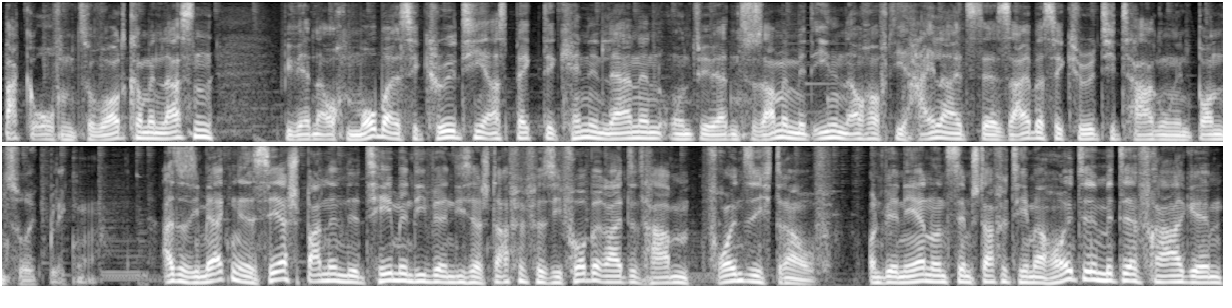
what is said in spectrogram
Backofen zu Wort kommen lassen. Wir werden auch Mobile Security Aspekte kennenlernen und wir werden zusammen mit Ihnen auch auf die Highlights der Cybersecurity Tagung in Bonn zurückblicken. Also Sie merken, es sehr spannende Themen, die wir in dieser Staffel für Sie vorbereitet haben. Freuen Sie sich drauf. Und wir nähern uns dem Staffelthema heute mit der Frage,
